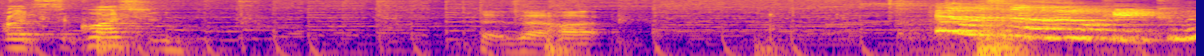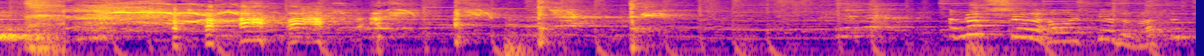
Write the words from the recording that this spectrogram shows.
What's the question? Is that hot? Not sure how I feel about it.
